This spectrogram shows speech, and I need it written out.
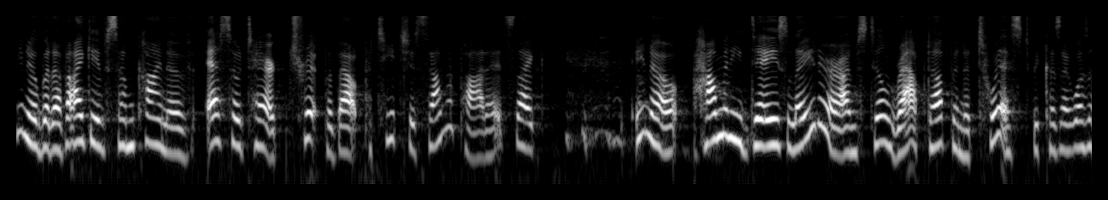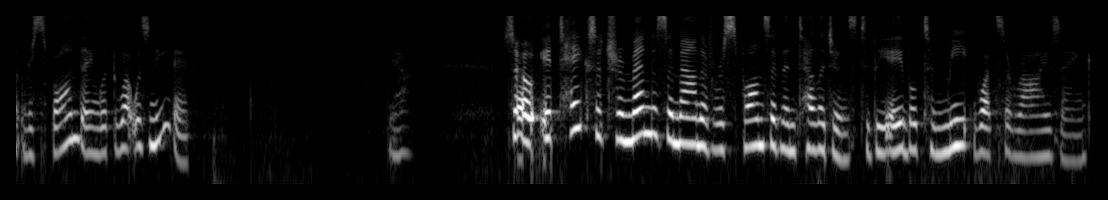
You know, but if I give some kind of esoteric trip about Paticca Samuppada, it's like, you know, how many days later I'm still wrapped up in a twist because I wasn't responding with what was needed. Yeah. So it takes a tremendous amount of responsive intelligence to be able to meet what's arising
